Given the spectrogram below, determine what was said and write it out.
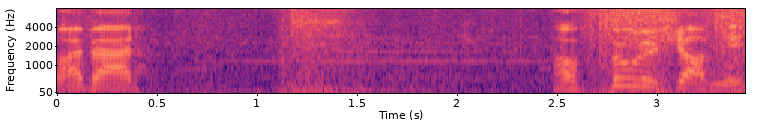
My bad. How foolish of me.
